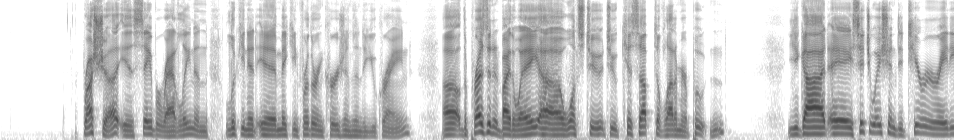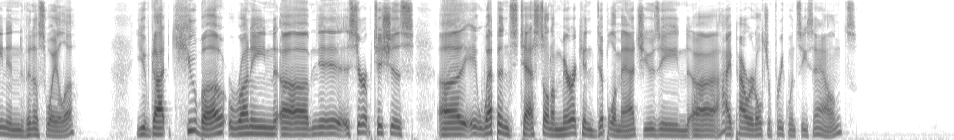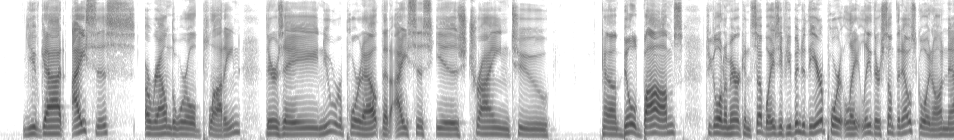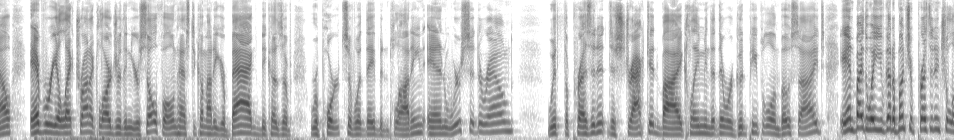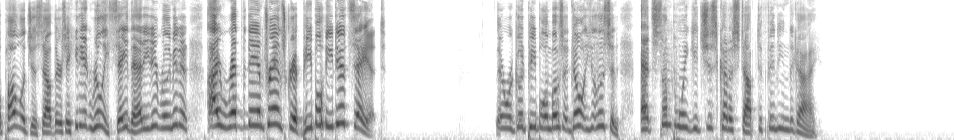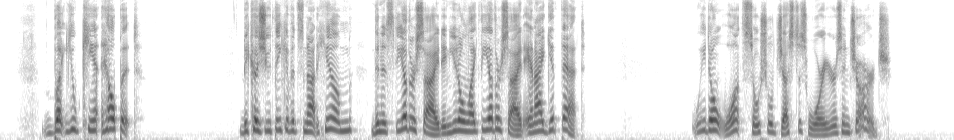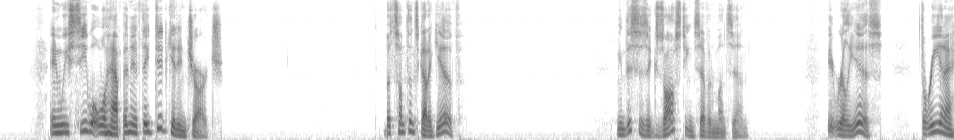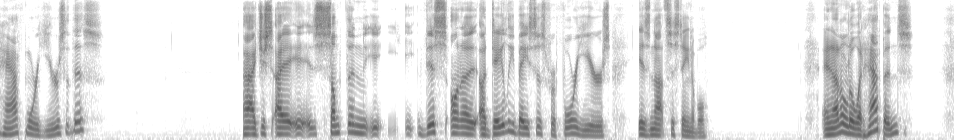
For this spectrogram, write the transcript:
Russia is saber rattling and looking at uh, making further incursions into Ukraine. Uh, the president, by the way, uh, wants to to kiss up to Vladimir Putin. You got a situation deteriorating in Venezuela. You've got Cuba running uh, surreptitious uh, weapons tests on American diplomats using uh, high powered ultra frequency sounds. You've got ISIS around the world plotting. There's a new report out that ISIS is trying to uh, build bombs to go on American subways. If you've been to the airport lately, there's something else going on now. Every electronic larger than your cell phone has to come out of your bag because of reports of what they've been plotting. And we're sitting around with the president distracted by claiming that there were good people on both sides. And by the way, you've got a bunch of presidential apologists out there saying he didn't really say that. He didn't really mean it. I read the damn transcript, people. He did say it. There were good people on both sides. Don't you listen. At some point, you just got to stop defending the guy. But you can't help it because you think if it's not him, then it's the other side, and you don't like the other side. And I get that. We don't want social justice warriors in charge. And we see what will happen if they did get in charge. But something's got to give. I mean, this is exhausting seven months in. It really is. Three and a half more years of this. I just I is something this on a, a daily basis for four years is not sustainable. And I don't know what happens,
